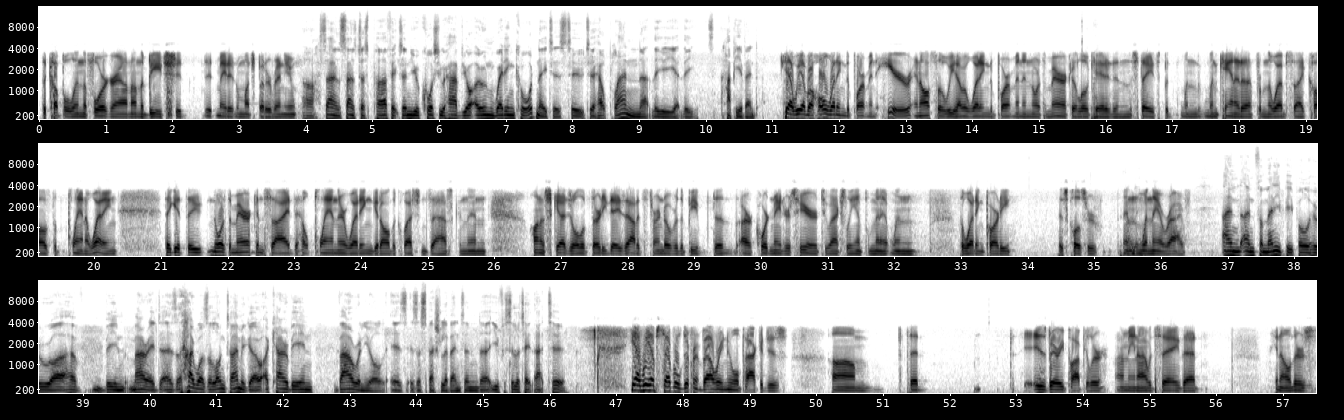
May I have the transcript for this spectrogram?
the couple in the foreground on the beach, it it made it a much better venue. Oh, sounds sounds just perfect. And you, of course, you have your own wedding coordinators to, to help plan uh, the uh, the happy event. Yeah, we have a whole wedding department here, and also we have a wedding department in North America located in the states. But when when Canada from the website calls to plan a wedding, they get the North American side to help plan their wedding, get all the questions asked, and then on a schedule of 30 days out, it's turned over to, people, to our coordinators here to actually implement it when the wedding party is closer and when they arrive. And and for many people who uh, have been married, as I was a long time ago, a Caribbean vow renewal is, is a special event, and uh, you facilitate that too. Yeah, we have several different vow renewal packages um, that is very popular. I mean, I would say that you know, there's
